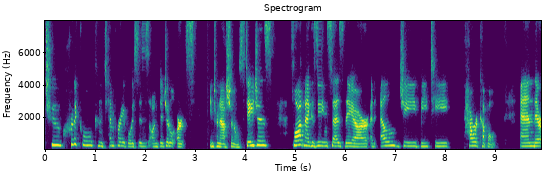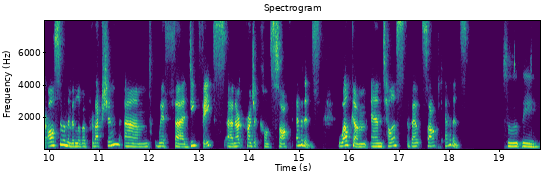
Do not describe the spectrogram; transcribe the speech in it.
two critical contemporary voices on digital arts international stages. Flaunt Magazine says they are an LGBT power couple. And they're also in the middle of a production um, with uh, Deepfakes, an art project called Soft Evidence. Welcome and tell us about Soft Evidence. Absolutely.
